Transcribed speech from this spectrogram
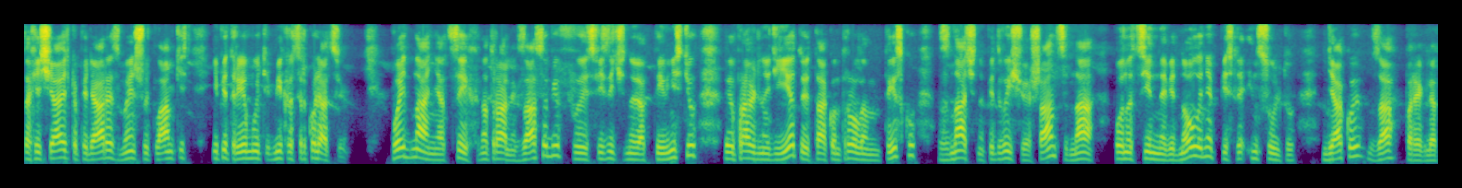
захищають капіляри, зменшують ламкість і підтримують мікроциркуляцію. Поєднання цих натуральних засобів е, з фізичною активністю, е, правильною дієтою та контролем тиску значно підвищує шанси на повноцінне відновлення після інсульту. Дякую за перегляд.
